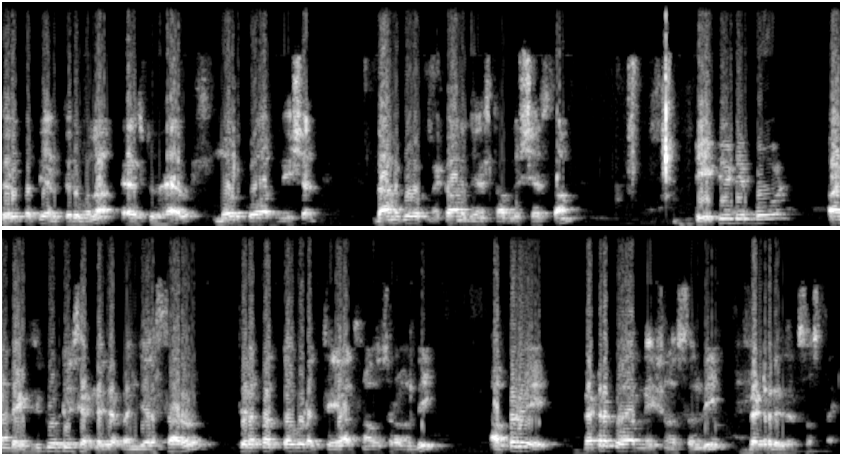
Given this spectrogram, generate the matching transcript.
Tirupati and Tirumala has to have more coordination దానికి కూడా ఒక మెకానిజం ఎస్టాబ్లిష్ చేస్తాం. టిటిడి బోర్డ్ అండ్ ఎగ్జిక్యూటివ్స్ ఎట్లయితే పనిచేస్తారో తిరుపతితో కూడా చేయాల్సిన అవసరం ఉంది. అప్పుడే బెటర్ కోఆర్డినేషన్ వస్తుంది బెటర్ రిజల్ట్స్ వస్తాయి.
